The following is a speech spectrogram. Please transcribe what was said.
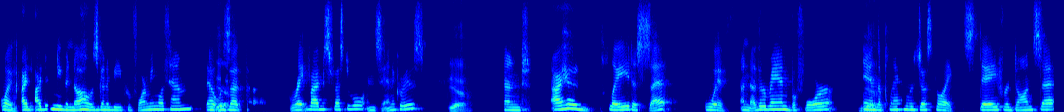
like mm-hmm. I, I didn't even know I was gonna be performing with him. That yeah. was at the Right Vibes Festival in Santa Cruz. Yeah. And I had played a set with another band before, yeah. and the plan was just to like stay for Don's set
